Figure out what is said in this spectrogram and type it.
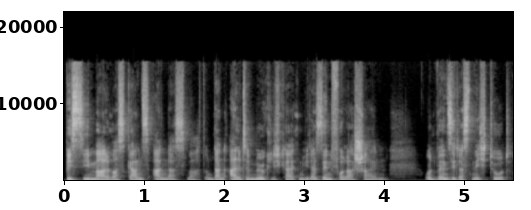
bis sie mal was ganz anders macht und dann alte Möglichkeiten wieder sinnvoll erscheinen. Und wenn sie das nicht tut,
